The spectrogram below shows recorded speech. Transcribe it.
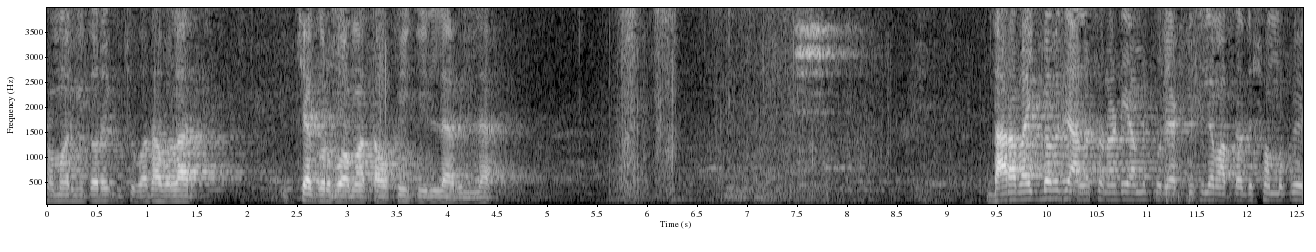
সময়ের ভিতরে কিছু কথা বলার ইচ্ছা করব আমার তৌফিক ইল্লা বিল্লাহ। ধারাবাহিকভাবে যে আলোচনাটি আমি করে আসতেছিলাম আপনাদের সম্মুখে,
